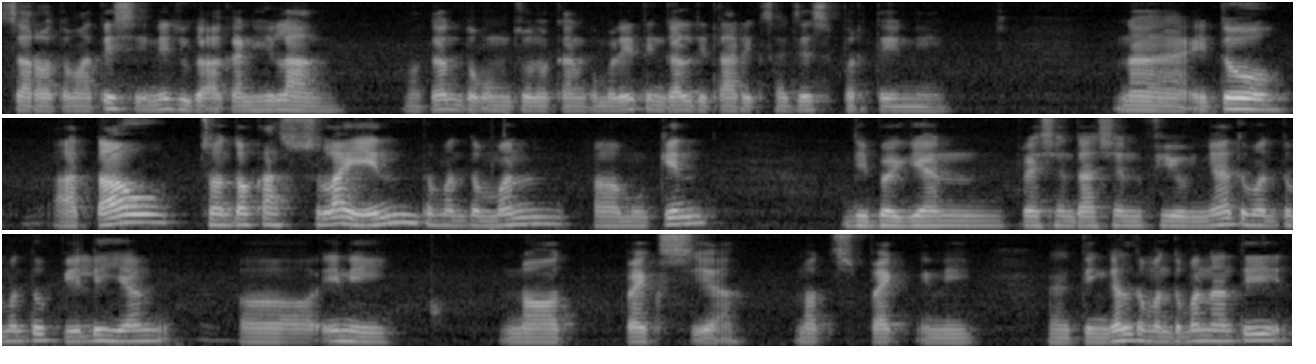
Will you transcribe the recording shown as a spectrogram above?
secara otomatis ini juga akan hilang. Maka untuk memunculkan kembali tinggal ditarik saja seperti ini. Nah, itu atau contoh kasus lain teman-teman uh, mungkin di bagian presentation view-nya teman-teman tuh pilih yang uh, ini not specs ya, not spec ini. Nah, tinggal teman-teman nanti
